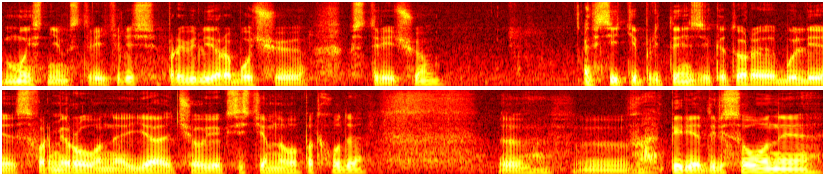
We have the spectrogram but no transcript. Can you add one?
мы с ним встретились, провели рабочую встречу. все те претензии, которые были сформированы. Я человек системного подхода, переадресованные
